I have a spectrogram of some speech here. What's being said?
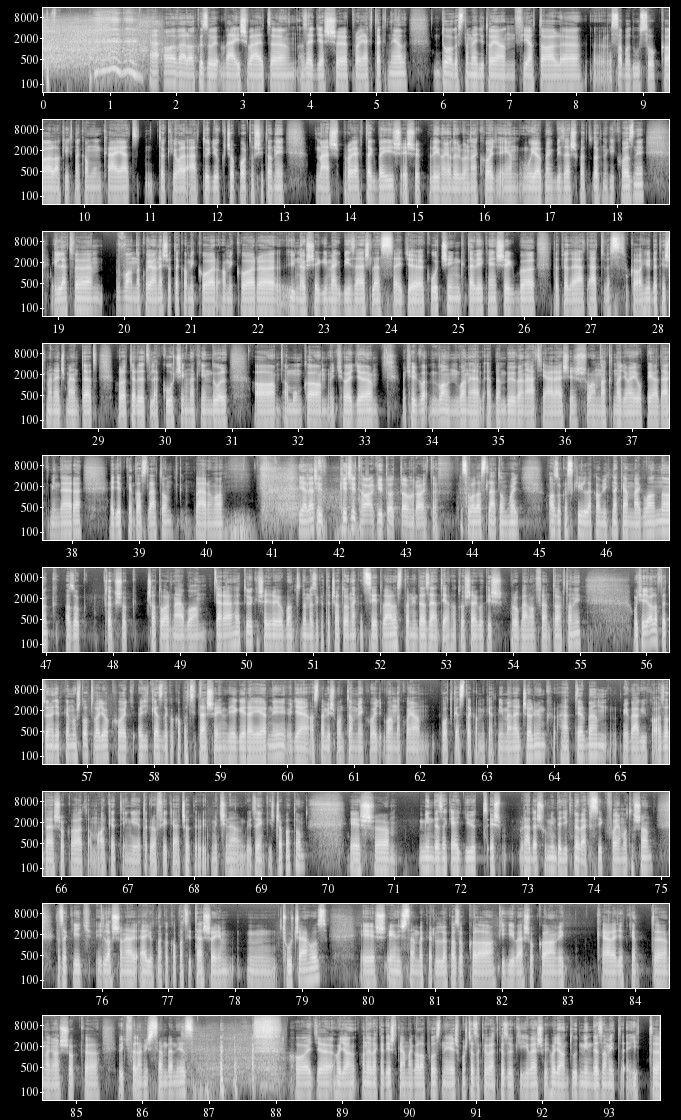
alvállalkozóvá is vált az egyes projekteknél. Dolgoztam együtt olyan fiatal szabadúszókkal, akiknek a munkáját tök jól át tudjuk csoportosítani más projektekbe is, és ők pedig nagyon örülnek, hogy én újabb megbízásokat tudok nekik hozni, illetve vannak olyan esetek, amikor, amikor ügynökségi megbízás lesz egy coaching tevékenységből, tehát például át, átveszük a hirdetésmenedzsmentet, holott eredetileg coachingnak indul a, a munka, úgyhogy, úgyhogy van, van e, ebben bőven átjárás, és vannak nagyon jó példák mindenre. Egyébként azt látom, várom a jelet. Kicsit, kicsit halkítottam rajta. Szóval azt látom, hogy azok a skillek, amik nekem megvannak, azok tök sok csatornában terelhetők, és egyre jobban tudom ezeket a csatornákat szétválasztani, de az átjárhatóságot is próbálom fenntartani. Úgyhogy alapvetően egyébként most ott vagyok, hogy, hogy kezdek a kapacitásaim végére érni. Ugye azt nem is mondtam még, hogy vannak olyan podcastek, amiket mi menedzselünk háttérben, mi vágjuk az adásokat, a marketingét, a grafikát, stb. mit csinálunk, az én kis csapatom, és mindezek együtt, és ráadásul mindegyik növekszik folyamatosan, ezek így, így lassan el, eljutnak a kapacitásaim mm, csúcsához, és én is szembe kerülök azokkal a kihívásokkal, amikkel egyébként nagyon sok ügyfelem is szembenéz, hogy, hogy a, a növekedést kell megalapozni, és most ez a következő kihívás, hogy hogyan tud mindez, amit itt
